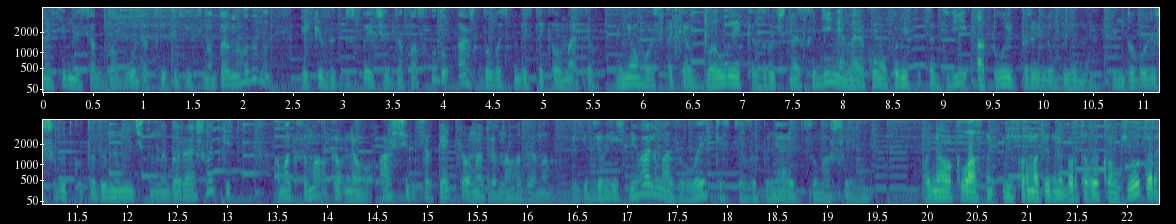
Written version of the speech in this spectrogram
на 72 вольта 38 А на годину, які забезпечують запас ходу аж до 80 км. В нього ось таке велике зручне сидіння, на якому поміститься дві, а то й три людини. Він доволі швидко та динамічно набирає швидкість, а максималка в нього аж 65 км на годину. Гідравлічні гальма з легкістю зупиняють цю машину. В нього класний інформативний бортовий комп'ютер,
